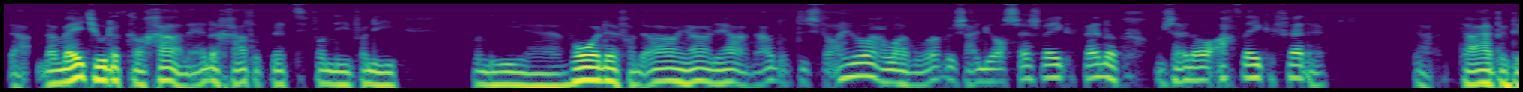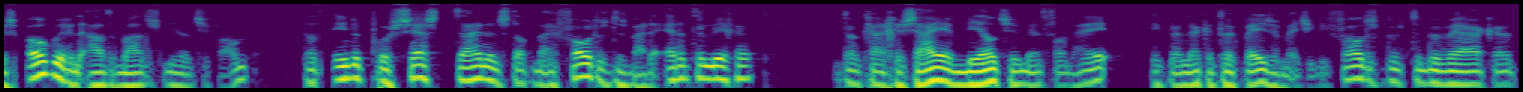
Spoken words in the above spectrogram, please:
Nou, dan weet je hoe dat kan gaan, hè? Dan gaat het met van die, van die, van die uh, woorden van, oh ja, ja, nou, dat is wel heel erg lang, hoor. We zijn nu al zes weken verder, we zijn al acht weken verder. Nou, daar heb ik dus ook weer een automatisch mailtje van. Dat in het proces, tijdens dat mijn foto's dus bij de editor liggen, dan krijgen zij een mailtje met van... hey, ik ben lekker druk bezig met jullie foto's te bewerken.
